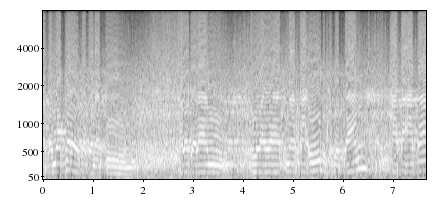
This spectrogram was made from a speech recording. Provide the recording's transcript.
Atau mokel sopo nabi? Kalau dalam riwayat Nasai disebutkan kata-kata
